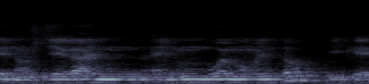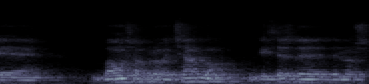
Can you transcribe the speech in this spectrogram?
que nos llega en, un buen momento y que vamos a aprovecharlo. Dices de, de los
